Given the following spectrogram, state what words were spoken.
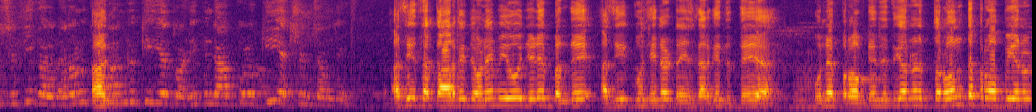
ਸਿੱਧੀ ਗੱਲ ਕਰੋ। ਕਿ ਮੰਗ ਕੀ ਹੈ ਤੁਹਾਡੀ? ਪੰਜਾਬ ਕੋਲੋਂ ਕੀ ਐਕਸ਼ਨ ਚਾਹੁੰਦੇ ਹੋ? ਅਸੀਂ ਸਰਕਾਰ ਕੋਲ ਚਾਹੁੰਦੇ ਵੀ ਉਹ ਜਿਹੜੇ ਬੰਦੇ ਅਸੀਂ ਕੁਝ ਇਹਨਾਂ ਟ੍ਰੇਸ ਕਰਕੇ ਦਿੱਤੇ ਆ ਉਹਨੇ ਪ੍ਰਾਪਰਟੀ ਦਿੱਤੀਆਂ ਉਹਨਾਂ ਨੂੰ ਤੁਰੰਤ ਪ੍ਰਾਪਰਟੀ ਨੂੰ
